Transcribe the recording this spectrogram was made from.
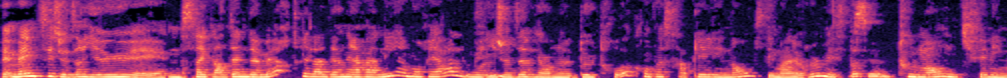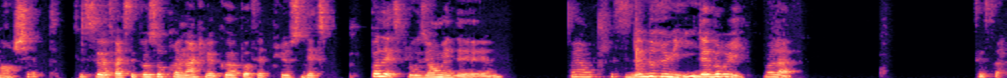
Mais même, tu sais, je veux dire, il y a eu euh, une cinquantaine de meurtres la dernière année à Montréal. Puis, je veux dire, il y en a deux, trois qu'on va se rappeler les noms. C'est malheureux, mais c'est pas tout le monde qui fait les manchettes. C'est ça. Fait c'est pas surprenant que le cas a pas fait plus d'ex... pas d'explosion, mais de... De bruit. De bruit, voilà. C'est ça.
